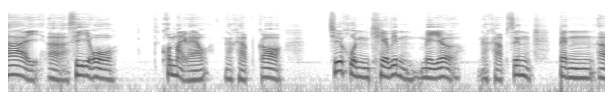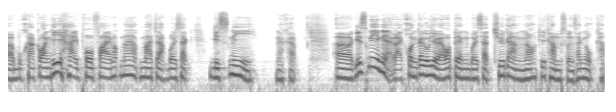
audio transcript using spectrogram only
ได้เอ่อ CEO คนใหม่แล้วนะครับ ก็ชื่อคุณเควินเมเยอร์นะครับ ซึ่ง เป็นบุคลากรที่ high profile มาก ๆ มาจากบริษัทดิสนีย์นะครับดิสนีย์เนี่ยหลายคนก็รู้อยู่แล้วว่าเป็นบริษัทชื่อดังเนาะที่ทำสวนสนุกท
